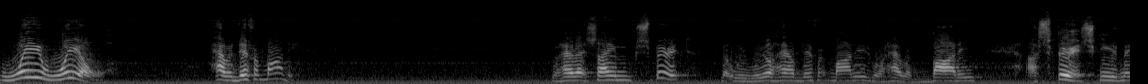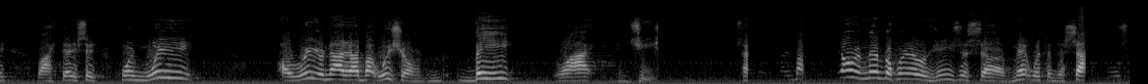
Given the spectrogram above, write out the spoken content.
we will have a different body. We'll have that same spirit, but we will have different bodies. We'll have a body, a spirit, excuse me, like that. He says, when we are reunited, but we shall be like Jesus. Y'all remember whenever Jesus uh, met with the disciples,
